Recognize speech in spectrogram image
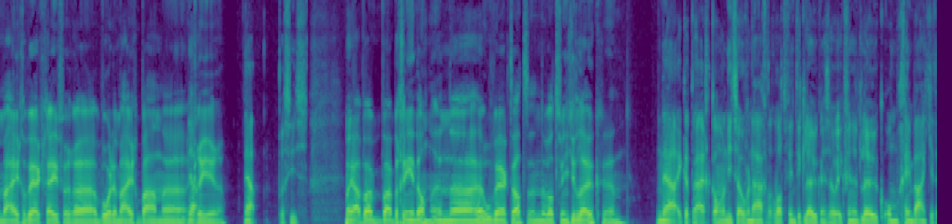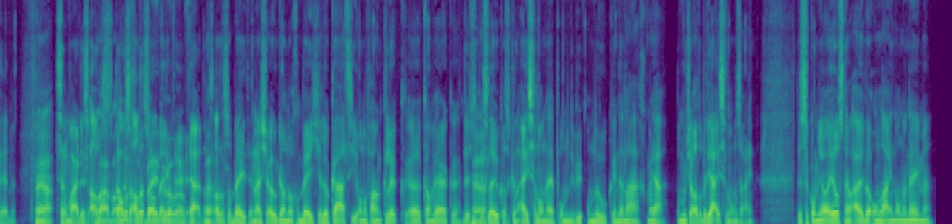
mijn eigen werkgever eh, worden, mijn eigen baan eh, Ja. creëren. Precies. Maar ja, waar, waar begin je dan? En eh, hoe werkt dat? En wat vind je leuk? En, Nou, ik heb er eigenlijk allemaal niet zo over nagedacht. Wat vind ik leuk en zo. Ik vind het leuk om geen baantje te hebben. ja, Zeg maar, dus alles, Maar- maar dan alles is alles al beter. Ja, dan is alles al beter. En als je ook dan nog een beetje locatie onafhankelijk eh, kan werken. Dus Ja. het is leuk als ik een ijssalon heb om de, om de hoek in Den Haag. Maar ja, dan moet je altijd bij die ijssalon zijn. Dus dan kom je al heel snel uit bij online ondernemen.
